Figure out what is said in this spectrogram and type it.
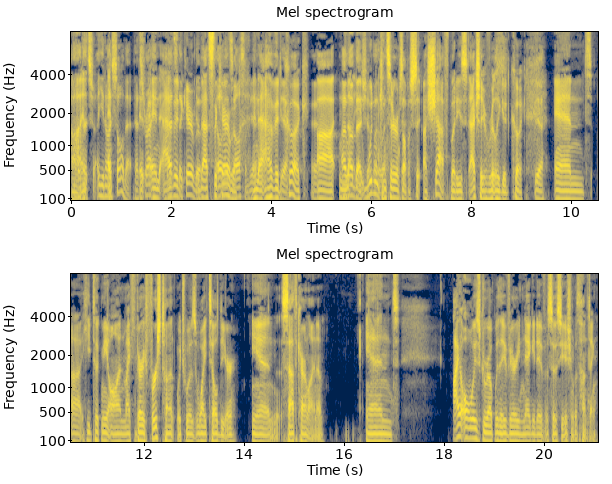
uh, Oh, that's, you know, I saw that. That's right. An That's avid, the caribou. That's the Oh, caribou. That's awesome. Yeah. An avid Yeah. cook. Yeah. Uh, I love that he show, Wouldn't consider himself a, a chef, but he's actually a really good cook. Yeah. And uh, he took me on my very first hunt, which was whitetail deer in South Carolina, and I always grew up with a very negative association with hunting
